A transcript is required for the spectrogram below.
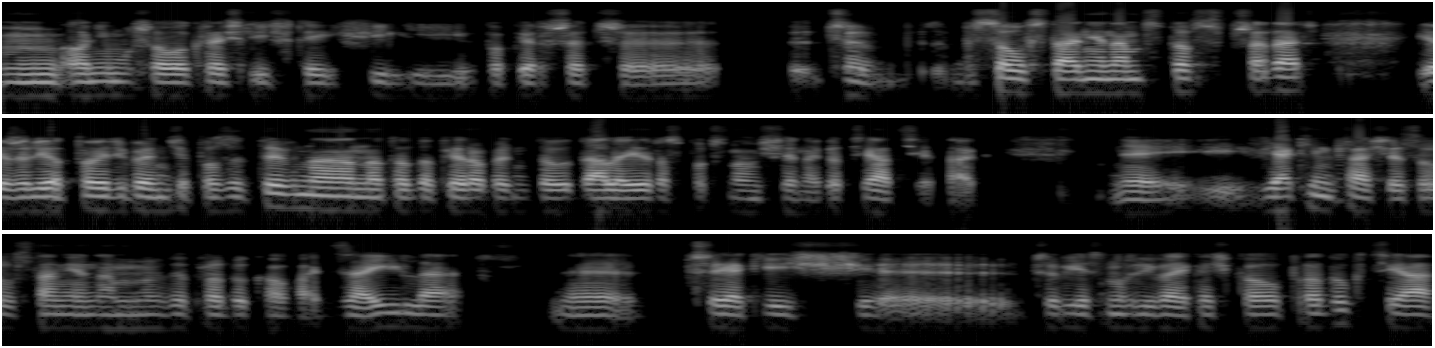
Mm, oni muszą określić w tej chwili, po pierwsze, czy, czy są w stanie nam to sprzedać. Jeżeli odpowiedź będzie pozytywna, no to dopiero będą dalej rozpoczną się negocjacje, tak? I w jakim czasie są w stanie nam wyprodukować, za ile, E, czy jakiś, e, czy jest możliwa jakaś kooprodukcja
